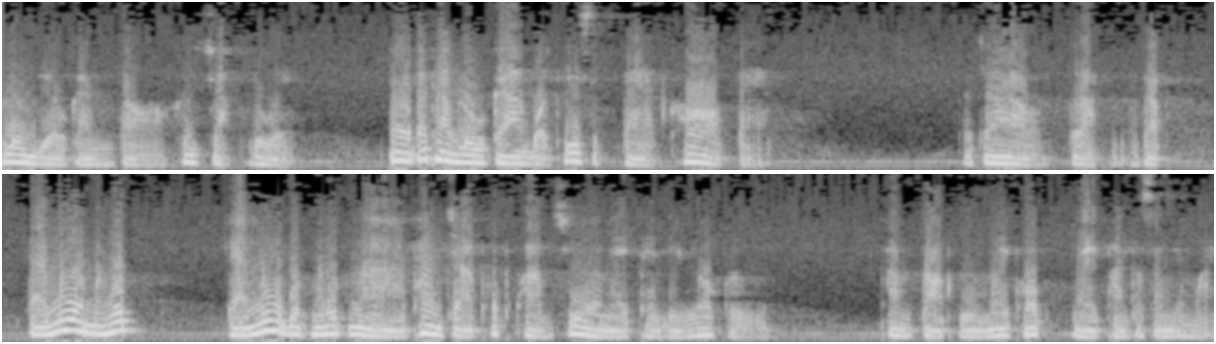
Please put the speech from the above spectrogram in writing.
เรื่องเดียวกันต่อขึ้นจักด้วยในพระธรรมลูกาบทที่สิบแปดข้อแปดพระเจ้าตรัสนะครับ แต่เมื่อมนุษย์ แต่เมื่อบุตรมนุษย์มาท่านจะพบความเชื่อในแผ่นดินโลกหรือ คำตอบคือไม่พบในพันธสัญญาใหม่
